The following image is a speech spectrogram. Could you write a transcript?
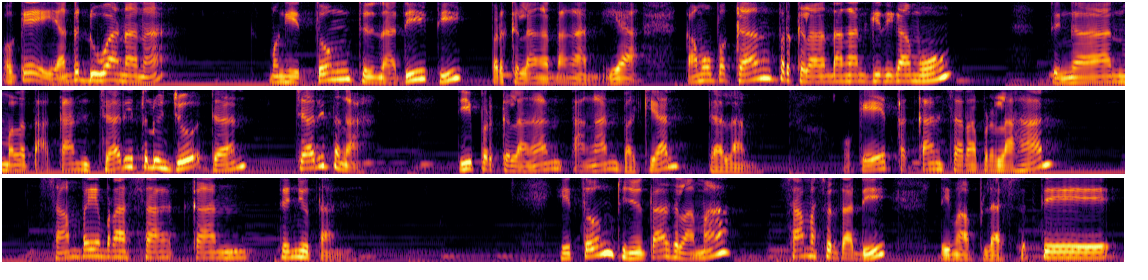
Oke, yang kedua Nana, menghitung denyut nadi di pergelangan tangan. Ya, kamu pegang pergelangan tangan kiri kamu dengan meletakkan jari telunjuk dan jari tengah di pergelangan tangan bagian dalam. Oke, tekan secara perlahan sampai merasakan denyutan. Hitung denyutan selama sama seperti tadi 15 detik.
